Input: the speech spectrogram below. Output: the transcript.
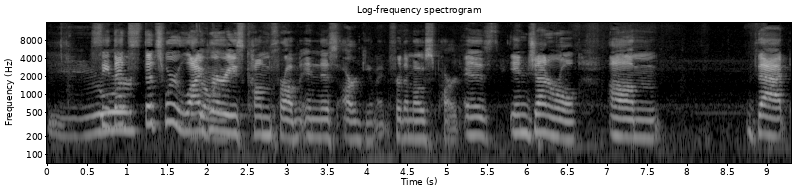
your, See, that's that's where libraries come from in this argument for the most part. Is in general um, that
